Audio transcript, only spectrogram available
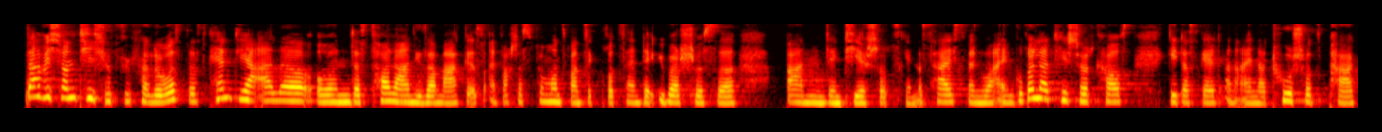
Da habe ich schon ein T-Shirt zu verlost. Das kennt ihr alle. Und das Tolle an dieser Marke ist einfach, dass 25 Prozent der Überschüsse an den Tierschutz gehen. Das heißt, wenn du ein Gorilla-T-Shirt kaufst, geht das Geld an einen Naturschutzpark,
